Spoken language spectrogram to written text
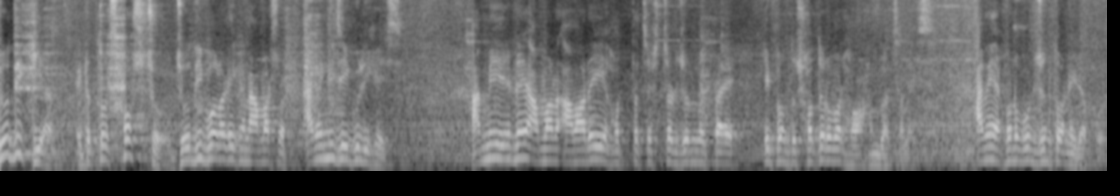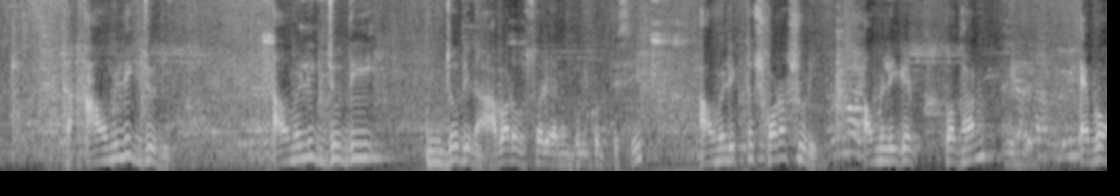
যদি কি আর, এটা তো স্পষ্ট, যদি বলার এখানে আমার আমি নিজেই গুলি খাইছি। আমি এনে আমার আমার এই হত্যা চেষ্টার জন্য প্রায় এই পর্যন্ত সতেরো বার হামলা চালাইছি। আমি এখনও পর্যন্ত অনিরাপদ। তা আওয়ামী লীগ যদি, আওয়ামী লীগ যদি যদি না, আবারও সরি আমি ভুল করতেছি। আওয়ামী লীগ তো সরাসরি আওয়ামী লীগের প্রধান এবং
